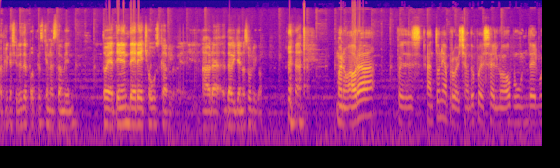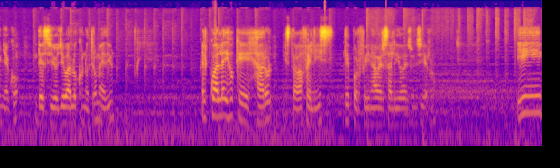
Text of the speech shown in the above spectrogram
aplicaciones de podcast que no están bien. Todavía tienen derecho a buscarlo. Ahora David ya nos obligó. Bueno, ahora pues Anthony aprovechando pues el nuevo boom del muñeco, decidió llevarlo con otro medium, el cual le dijo que Harold estaba feliz de por fin haber salido de su encierro. Y,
